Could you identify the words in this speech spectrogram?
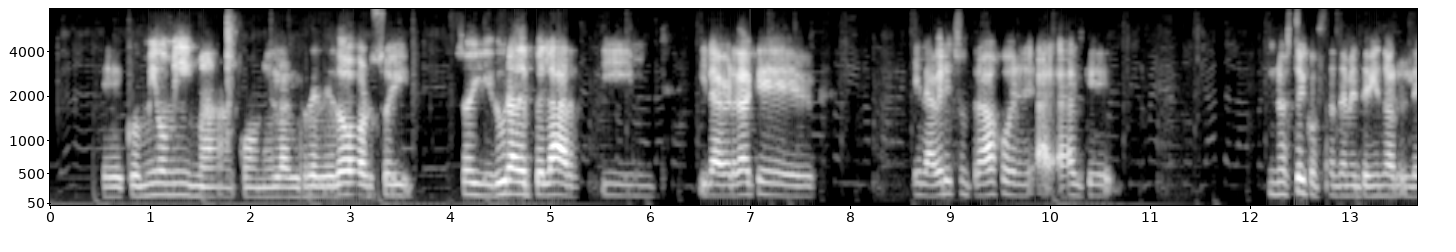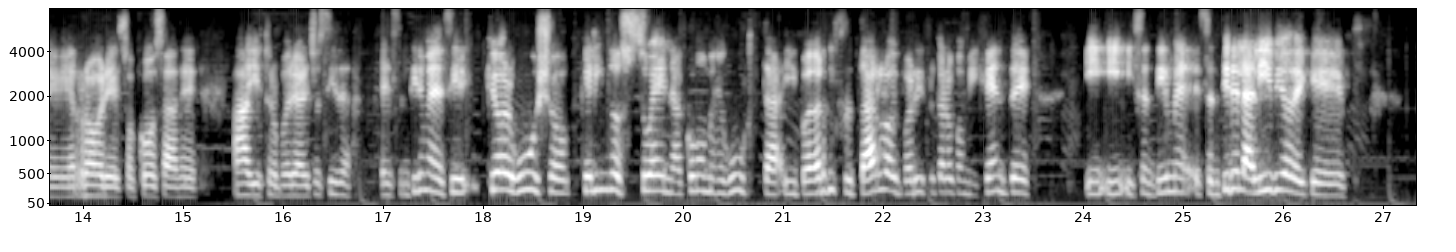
eh, conmigo misma, con el alrededor, soy, soy dura de pelar y, la verdad que el haber hecho un trabajo al, que no estoy constantemente viéndole errores o cosas de, ay, esto lo podría haber hecho así, el sentirme decir, qué orgullo, qué lindo suena, cómo me gusta y poder disfrutarlo y poder disfrutarlo con mi gente, y, sentirme, sentir el alivio de que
